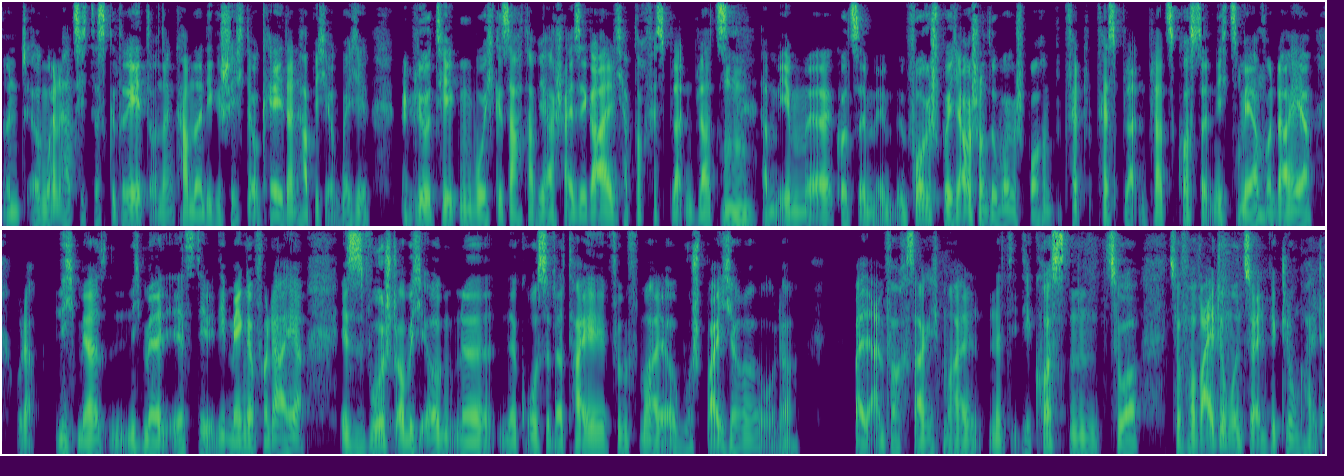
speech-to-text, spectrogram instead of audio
Und irgendwann hat sich das gedreht und dann kam dann die Geschichte, okay, dann habe ich irgendwelche Bibliotheken, wo ich gesagt habe, ja, scheißegal, ich habe doch Festplattenplatz. Mhm. Haben eben äh, kurz im, im, im Vorgespräch auch schon drüber gesprochen, Festplattenplatz kostet nichts mehr, Mhm. von daher, oder nicht mehr, nicht mehr jetzt die, die Menge, von daher ist es wurscht, ob ich irgendeine eine große Datei fünfmal irgendwo speichere oder weil einfach, sage ich mal, ne, die, die Kosten zur, zur Verwaltung und zur Entwicklung halt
